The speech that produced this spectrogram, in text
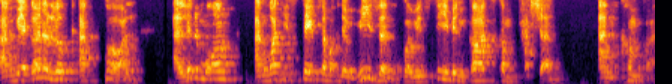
and we are going to look at Paul a little more and what he states about the reason for receiving God's compassion and comfort.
